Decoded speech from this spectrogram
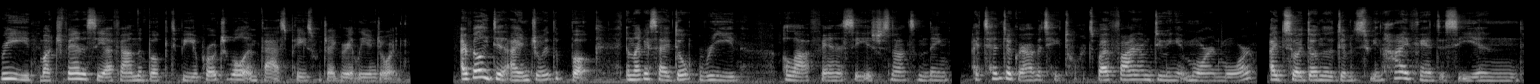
read much fantasy, I found the book to be approachable and fast paced, which I greatly enjoyed. I really did. I enjoyed the book. And like I said, I don't read a lot of fantasy. It's just not something I tend to gravitate towards, but I find I'm doing it more and more. I so I don't know the difference between high fantasy and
